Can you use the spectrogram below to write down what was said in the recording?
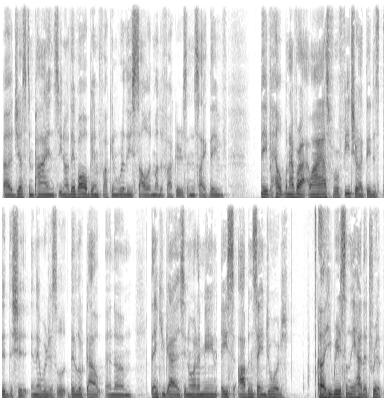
uh, Justin Pines, you know, they've all been fucking really solid motherfuckers. And it's like they've they've helped whenever I, when I asked for a feature, like they just did the shit and they were just they looked out and um, thank you guys. You know what I mean? Ace Aubin St. George, uh, he recently had a trip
